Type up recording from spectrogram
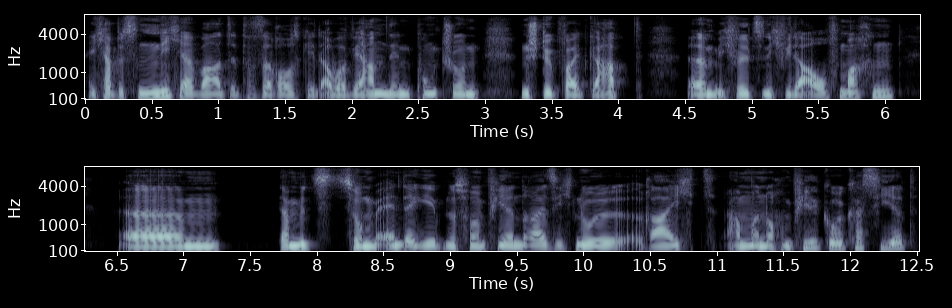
Ich habe es nicht erwartet, dass er rausgeht, aber wir haben den Punkt schon ein Stück weit gehabt. Ähm, ich will es nicht wieder aufmachen. Ähm, damit es zum Endergebnis von 34-0 reicht, haben wir noch ein Field Goal kassiert.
